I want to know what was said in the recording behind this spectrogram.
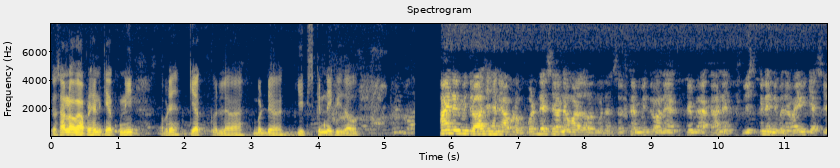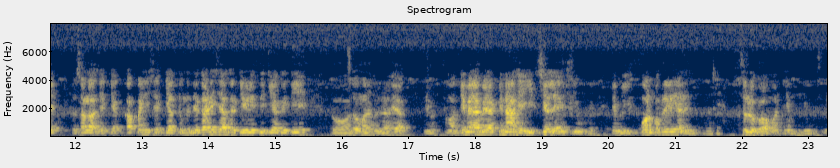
તો ચાલો હવે આપણે છે ને કેકની આપણે કેક એટલે બર્થડે કેક કરી નાખી જાઓ. ફાઇનલ મિત્રો આજે છે ને આપણો બર્થડે છે અને અમારા તો બધા સબસ્ક્રાઇબ મિત્રો અને ફેમિલી આખા અને વિશ કરીને બધા આવી ગયા છે. તો ચાલો આજે કેક કાપવાની છે. કેક તમને દેખાડી છે આગળ કેવી રીતની કેક હતી. તો જો મારા બધા હે કેમેરા મેં કે ના હે ઈ છેલ્લે આવી છે એવું કેમ કે ફોન પકડી રહ્યા ને. ચાલુ કરવા માટે એમ એવું છે?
